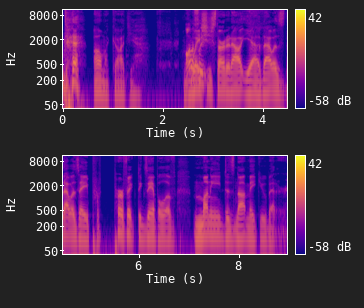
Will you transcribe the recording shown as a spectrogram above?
oh my god, yeah. the way she started out, yeah, that was that was a pr- perfect example of money does not make you better.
